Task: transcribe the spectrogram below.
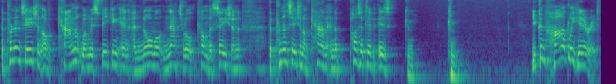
The pronunciation of can when we're speaking in a normal, natural conversation the pronunciation of can in the positive is can, can. You can hardly hear it.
